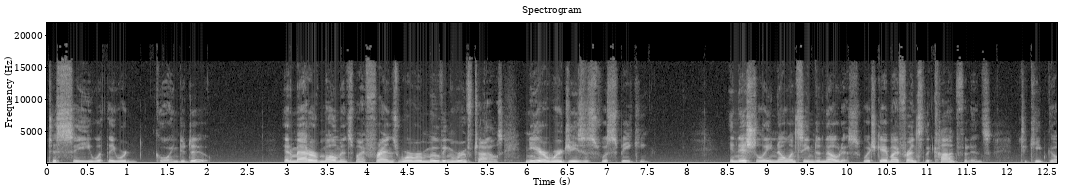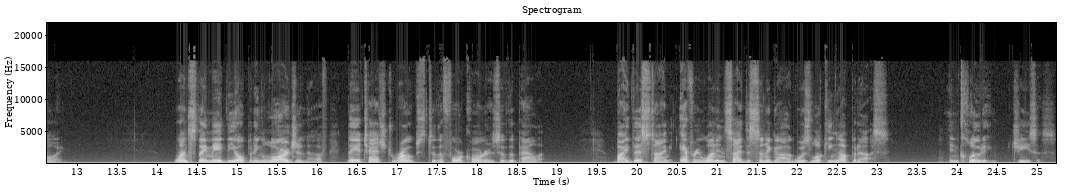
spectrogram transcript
to see what they were going to do. In a matter of moments, my friends were removing roof tiles near where Jesus was speaking. Initially, no one seemed to notice, which gave my friends the confidence to keep going. Once they made the opening large enough, they attached ropes to the four corners of the pallet. By this time, everyone inside the synagogue was looking up at us, including Jesus.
